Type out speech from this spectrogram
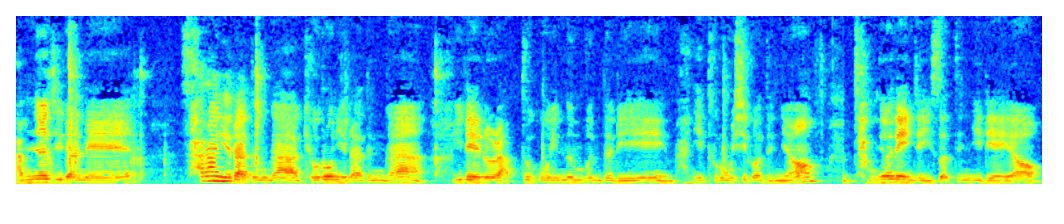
남녀지간에 사랑이라든가 결혼이라든가 미래를 앞두고 있는 분들이 많이 들어오시거든요. 작년에 이제 있었던 일이에요.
